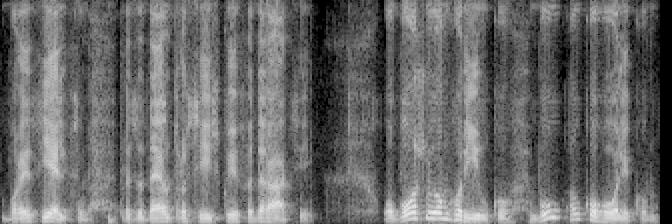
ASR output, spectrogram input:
Борис Єльцин, президент Російської Федерації. Обожнював горілку, був алкоголіком.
